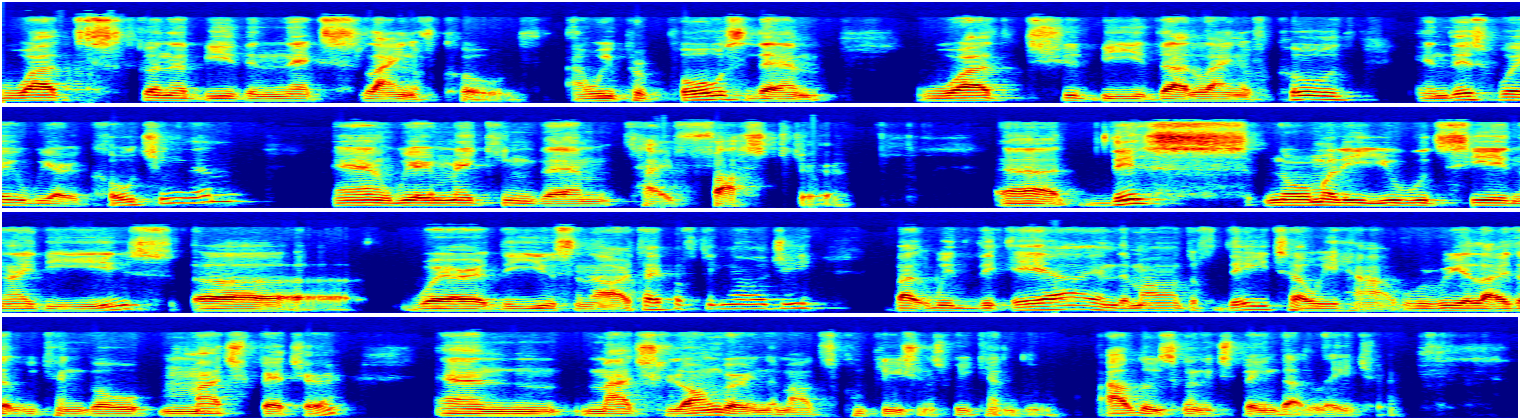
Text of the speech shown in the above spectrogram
what's going to be the next line of code. And we propose them what should be that line of code. In this way, we are coaching them and we are making them type faster. Uh, this normally you would see in IDEs uh, where they use an R type of technology, but with the AI and the amount of data we have, we realize that we can go much better and much longer in the amount of completions we can do. Haldo is going to explain that later.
